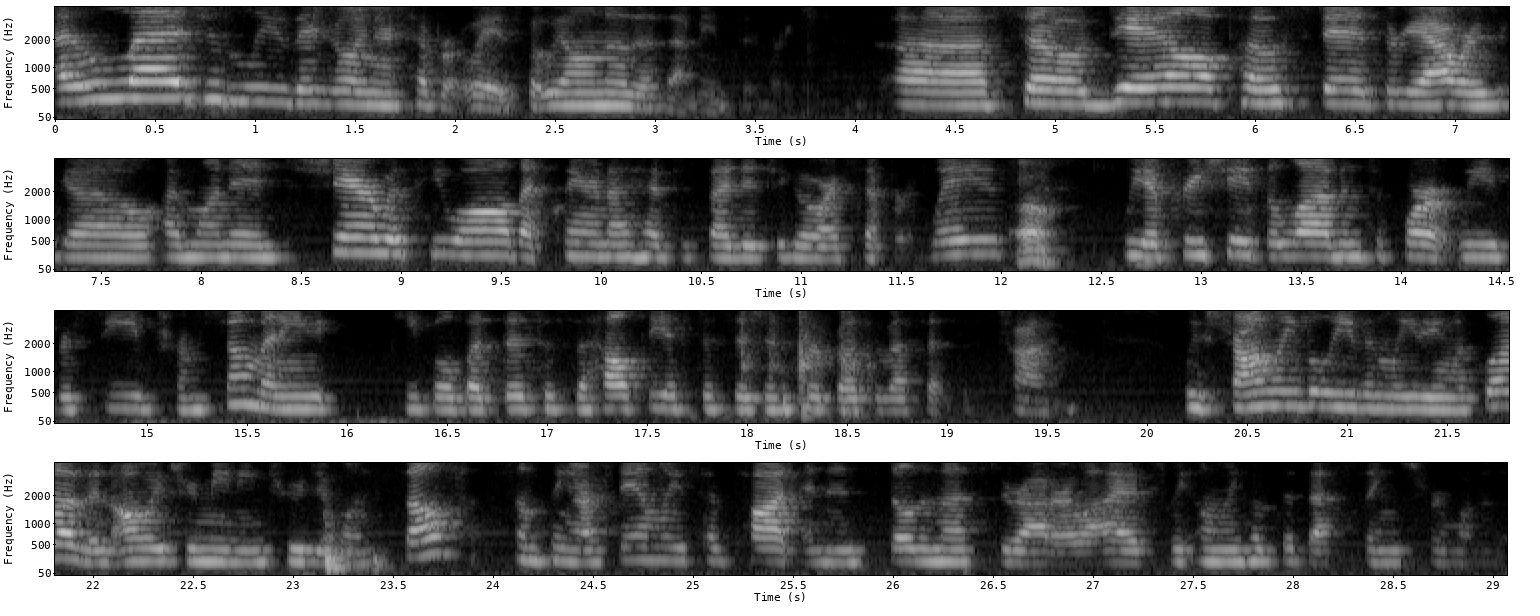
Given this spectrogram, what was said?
allegedly, they're going their separate ways, but we all know that that means they're breaking. Uh, so Dale posted three hours ago. I wanted to share with you all that Claire and I have decided to go our separate ways. Oh. We appreciate the love and support we've received from so many people, but this is the healthiest decision for both of us at this time. We strongly believe in leading with love and always remaining true to oneself, something our families have taught and instilled in us throughout our lives. We only hope the best things for one another.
